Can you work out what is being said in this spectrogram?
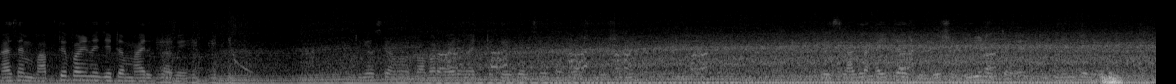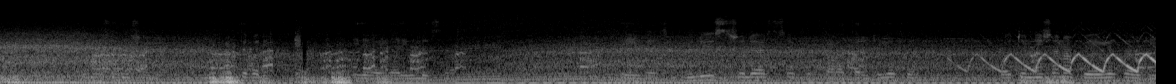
গাইস আমি ভাবতে পারি না যে এটা মার খাবে। ঠিক আছে, আমার বাবার বাইরে মাইরটা খেয়ে ফেলছে বেশ লাগলে হাইটে আসব বেশি দূরে না তো এক দু কিলোমিটার হবে। হাঁটতে পারি এই যে ভাই গাড়ি পুলিশ না এই গেছে পুলিশ চলে আসছে, খুব তাড়াতাড়ি, ঠিক আছে? হয়তো নিশানা পেয়ে গেছে আর কি।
